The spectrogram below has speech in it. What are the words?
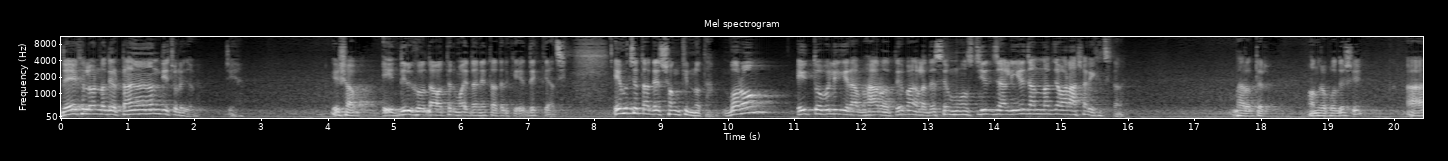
দেখল অন্যদের টান দিয়ে চলে যাবে। জি হ্যাঁ। এসব এই দীর্ঘ দাওয়াতের ময়দানে তাদেরকে দেখতে আছি। এ হচ্ছে তাদের সংকীর্ণতা। বরং এই তবলিগেরা ভারতে, বাংলাদেশে মসজিদ জ্বালিয়ে জান্নাত যাওয়ার আশা রেখেছে তারা। ভারতের অন্ধ্রপ্রদেশে আর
